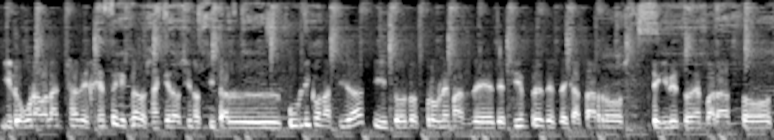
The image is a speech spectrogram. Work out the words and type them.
y luego una avalancha de gente que, claro, se han quedado sin hospital público en la ciudad y todos los problemas de, de siempre, desde catarros, seguimiento de embarazos,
